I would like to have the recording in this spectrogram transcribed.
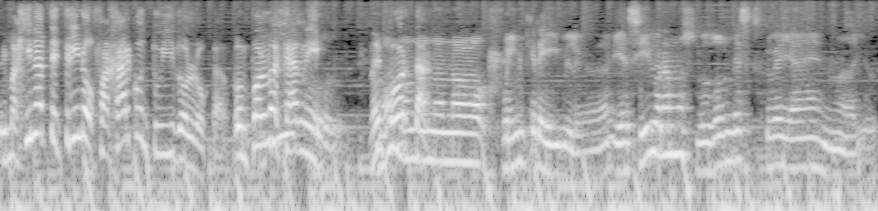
Imagínate, Trino, fajar con tu ídolo, cabrón. Con Paul McCartney. No, importa. No, no, no, fue increíble, ¿verdad? Y así duramos los dos meses que estuve allá en Nueva York.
